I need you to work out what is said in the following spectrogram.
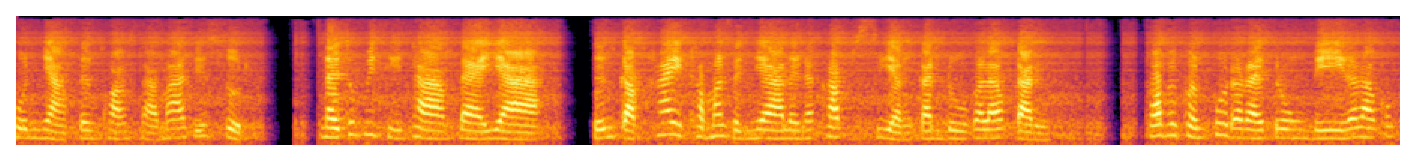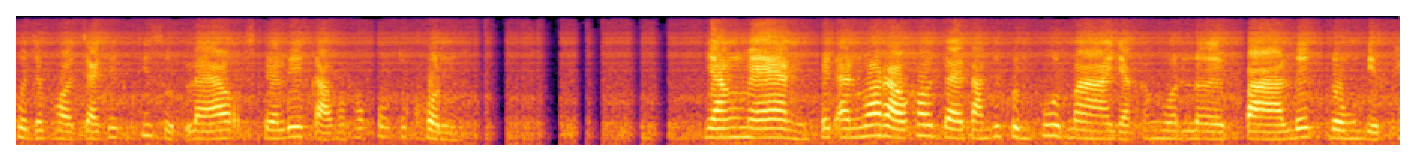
คุณอย่างเต็มความสามารถที่สุด ในทุกวิถีทางแต่อย่าถึงกับให้คำมั่นสัญญาเลยนะครับ เสี่ยงกันดูก็แล้วกัน เพราะเป็นคนพูดอะไรตรงดี แล้วเราก็ควรจะพอใจที่ที่สุดแล้วสเตลลี่กล่าวกับพวกทุกคนยังแมน เป็นอันว่าเราเข้าใจตามที่คุณพูดมาอย่ากกังวลเลยป่าลึกดงดิบแถ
